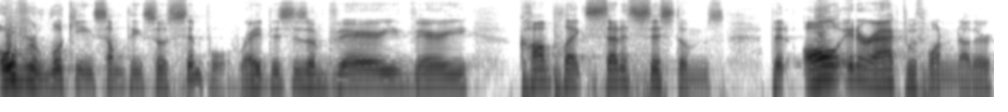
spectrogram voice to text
overlooking something so simple, right? This is a very, very complex set of systems that all interact with one another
